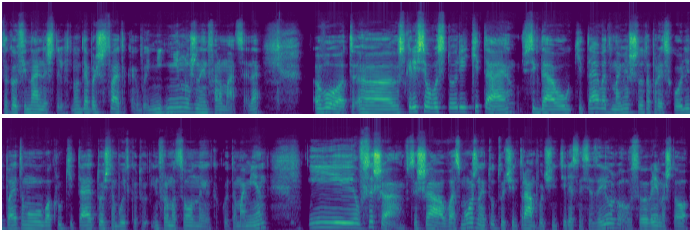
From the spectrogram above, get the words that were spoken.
такой финальный штрих. Но для большинства это как бы ненужная информация, да. Вот. Э, скорее всего, в истории Китая. Всегда у Китая в этот момент что-то происходит, поэтому вокруг Китая точно будет какой-то информационный какой-то момент. И в США. В США, возможно, и тут очень Трамп очень интересно себя заявил в свое время, что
